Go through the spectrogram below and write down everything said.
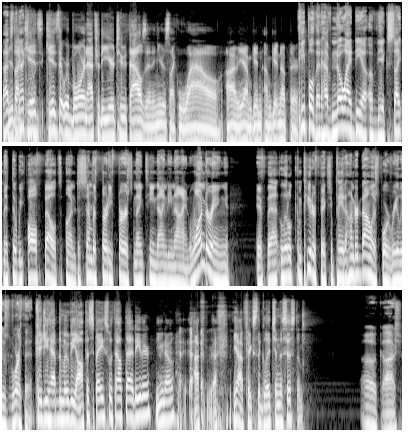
That's you're the like next kids kids that were born after the year 2000 and you're just like, "Wow. I yeah, I'm getting I'm getting up there." People that have no idea of the excitement that we all felt on December 31st, 1999, wondering if that little computer fix you paid $100 for really was worth it. Could you have the movie Office Space without that either? You know? I, I, yeah, I fixed the glitch in the system. Oh gosh.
